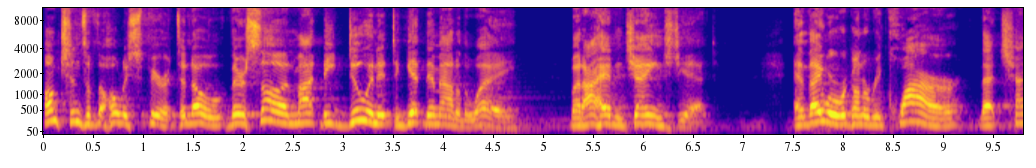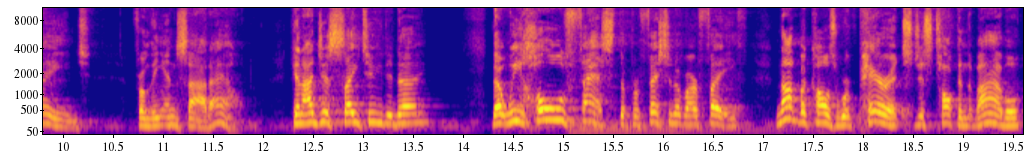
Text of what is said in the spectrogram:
unctions of the Holy Spirit to know their son might be doing it to get them out of the way, but I hadn't changed yet. And they were going to require that change from the inside out. Can I just say to you today, that we hold fast the profession of our faith, not because we're parrots just talking the Bible,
